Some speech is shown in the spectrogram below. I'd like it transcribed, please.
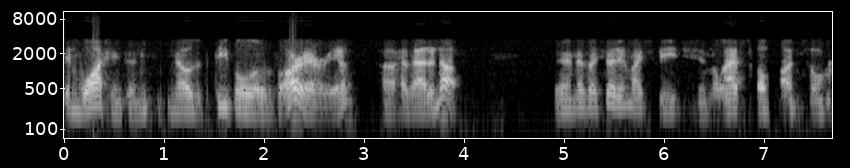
in Washington know that the people of our area uh, have had enough. And as I said in my speech, in the last 12 months, over a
